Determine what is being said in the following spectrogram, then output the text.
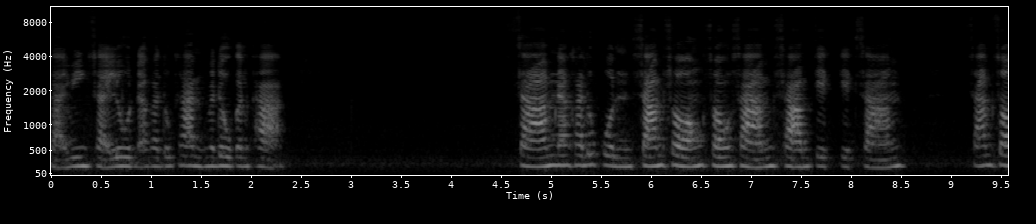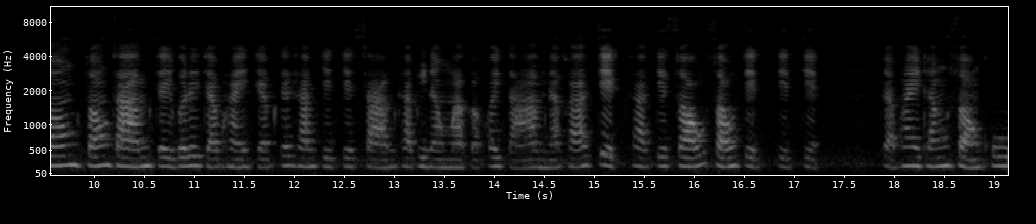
สายวิ่งสายลูดนะคะ ทุกท่านมาดูกันค่ะ สามนะคะทุกคนสามสองสองสามสามเจ็ดเจ็ดสามสามสองสองสามใจบริจับให้จับได้สามเจ็ดเจ็ดสามถ้าพี่น้องมาก็ค่อยตามนะคะเจ็ดค่ะเจ็ดสองสองเจ็ดเจ็ดเจ็ดจับให้ทั้งสองคู่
